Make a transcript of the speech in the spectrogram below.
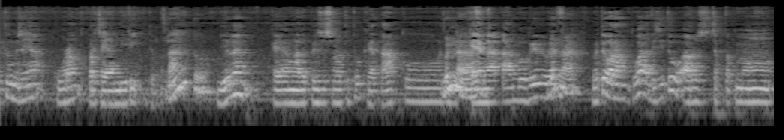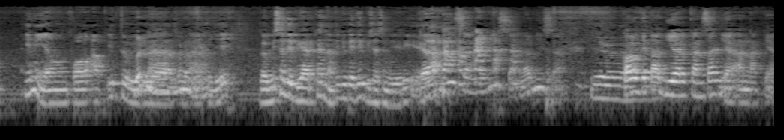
Itu misalnya kurang kepercayaan diri gitu. Nah itu Dia kan kayak ngadepin sesuatu tuh kayak takut, Benar. kayak nggak tangguh gitu kan. Benar. Berarti orang tua di situ harus cepet meng ini ya follow up itu gitu Benar, ya, benar. itu. Jadi nggak bisa dibiarkan nanti juga dia bisa sendiri. Ya. nggak bisa, nggak bisa, nggak bisa. Benar. Kalau kita biarkan saja anaknya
